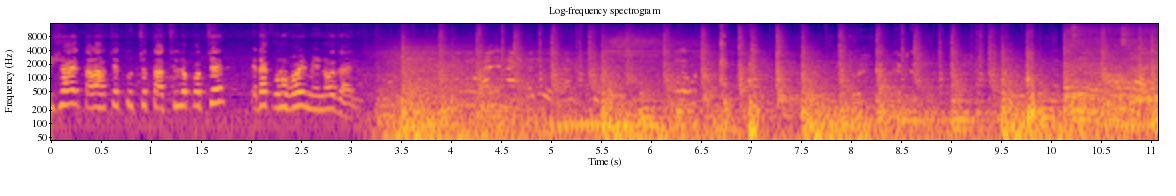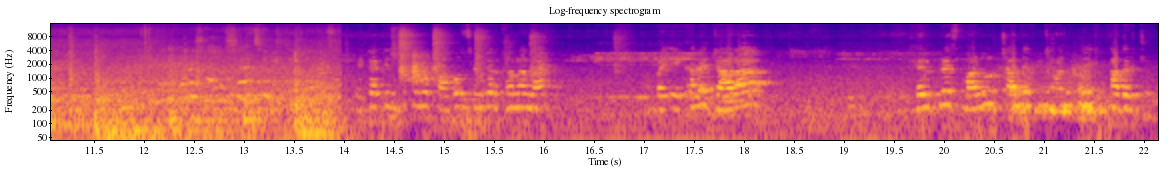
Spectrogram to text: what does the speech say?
বিষয় তারা হচ্ছে তুচ্ছ তাচ্ছিল্য করছে, এটা কোনোভাবেই মেনে নেওয়া যায় না। এটা কিন্তু কোনো পাগল সেন্টারখানা না। বা এখানে যারা হেল্পলেস মানুষ যাদের ছাড়তে তাদের জন্য।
